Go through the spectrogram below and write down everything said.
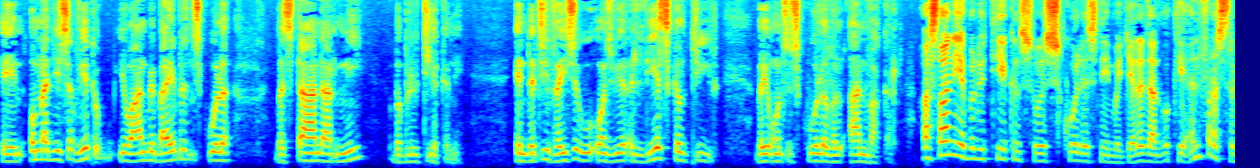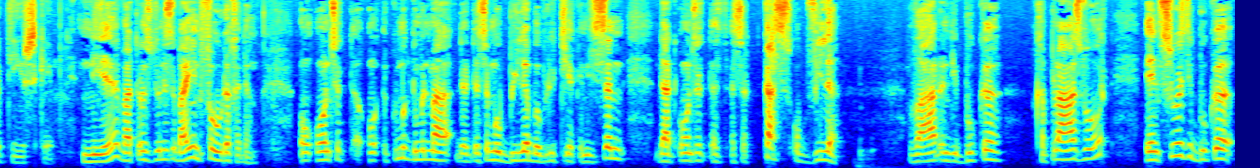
En omdat jy se weet op Johan by Bybelskole bestaan daar nie biblioteke nie. En dit is wyse hoe ons weer 'n leeskultuur by ons skole wil aanwakker. As daar nie 'n biblioteek in so 'n skool is nie, moet julle dan ook die infrastruktuur skep? Nee, wat ons doen is 'n baie eenvoudige ding. O, ons het kom ek noem dit maar dit is 'n mobiele biblioteek in die sin dat ons dit is, 'n kas op wiele waarin die boeke geplaas word en soos die boeke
